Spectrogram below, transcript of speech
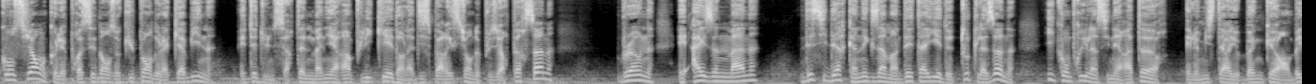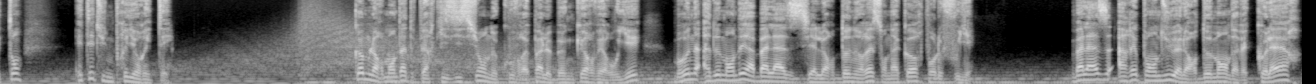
Conscient que les précédents occupants de la cabine étaient d'une certaine manière impliqués dans la disparition de plusieurs personnes, Brown et Eisenman décidèrent qu'un examen détaillé de toute la zone, y compris l'incinérateur et le mystérieux bunker en béton, était une priorité. Comme leur mandat de perquisition ne couvrait pas le bunker verrouillé, Brown a demandé à Balaz si elle leur donnerait son accord pour le fouiller. Balaz a répondu à leur demande avec colère,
